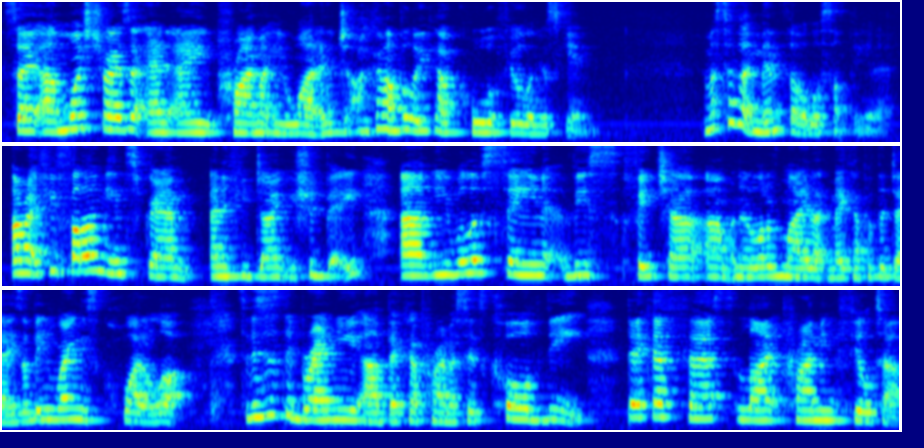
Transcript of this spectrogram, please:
So a moisturizer and a primer in one, and I can't believe how cool it feels on your skin. It must have like menthol or something in it. All right, if you follow me Instagram, and if you don't, you should be, um, you will have seen this feature um, in a lot of my like makeup of the days. I've been wearing this quite a lot. So this is the brand new uh, Becca primer. So it's called the Becca First Light Priming Filter.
